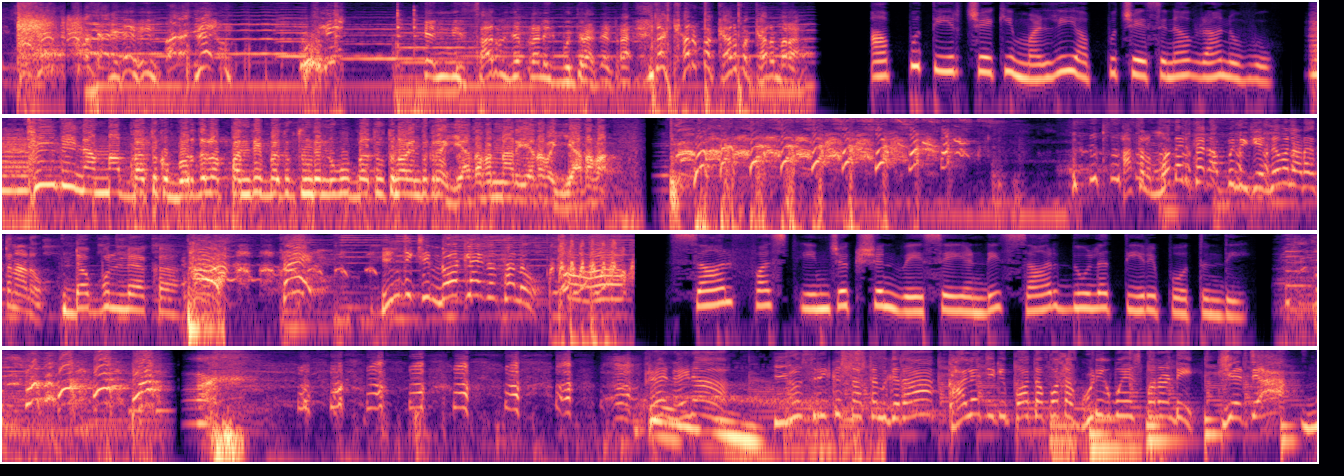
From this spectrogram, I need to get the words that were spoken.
ఎన్నిసార్లు నీకు కర్మ కర్మ కర్మరా. అప్పు తీర్చేకి మళ్ళీ అప్పు చేసినావ్రా నువ్వు. చీది నమ్మ బతుకు బురదలో పంది బతుకుతుంది నువ్వు బతుకుతున్నావు. ఎందుకురా ఎదవన్నారు ఎదవ ఎదవ. అసలు మొదటిసారి అప్పు ఎందుకు చేసినావని అడుగుతున్నాను. డబ్బులు లేక. ఇంజక్షన్ నోట్లో వేసేస్తాను సార్ ఫస్ట్ ఇంజెక్షన్ వేసేయండి సార్ దూల తీరిపోతుంది. నైనా ఈ రోజు శ్రీకృష్ణాష్టమి కదా కాలేజీకి పోతా పోతా గుడికి పోయేసుకోనండి.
